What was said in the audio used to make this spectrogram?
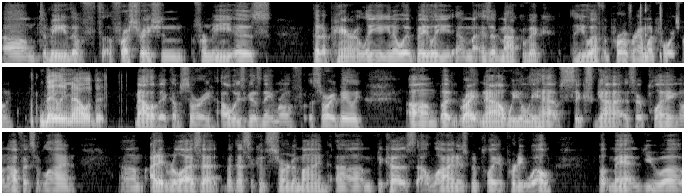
Um, to me, the, the, frustration for me is that apparently, you know, with Bailey, uh, is it Malkovic? He left the program, unfortunately. Bailey Malovic. Malovic, I'm sorry. I always get his name wrong. Sorry, Bailey. Um, but right now, we only have six guys that are playing on offensive line um, I didn't realize that, but that's a concern of mine um, because a line has been playing pretty well. But man, you uh,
